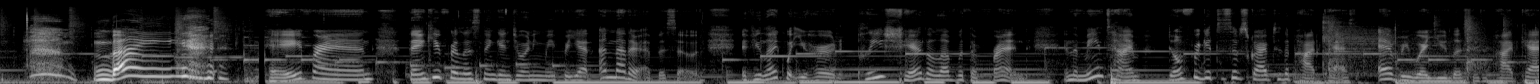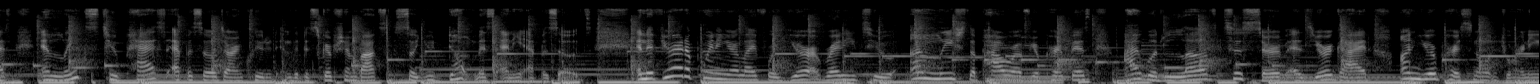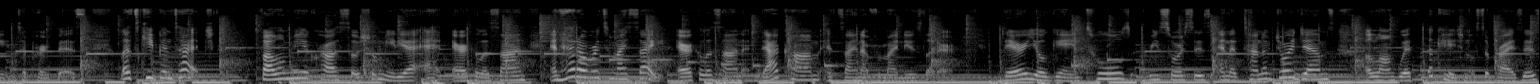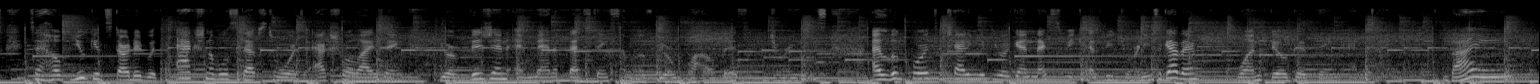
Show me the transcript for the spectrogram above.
Bye. Hey, friend. Thank you for listening and joining me for yet another episode. If you like what you heard, please share the love with a friend. In the meantime, don't forget to subscribe to the podcast everywhere you listen to podcasts, and links to past episodes are included in the description box so you don't miss any episodes. And if you're at a point in your life where you're ready to unleash the power of your purpose, I would love to serve as your guide on your personal journey to purpose. Let's keep in touch. Follow me across social media at Erica Lasan and head over to my site, ericalasan.com, and sign up for my newsletter. There, you'll gain tools, resources, and a ton of joy gems, along with occasional surprises, to help you get started with actionable steps towards actualizing your vision and manifesting some of your wildest dreams. I look forward to chatting with you again next week as we journey together, one feel good thing at a time. Bye.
